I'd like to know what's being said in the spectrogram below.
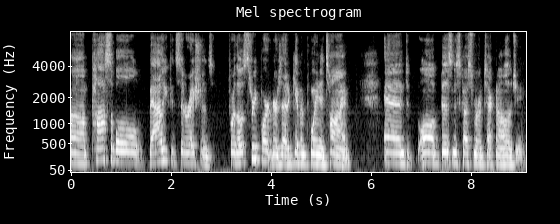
um, possible value considerations for those three partners at a given point in time, and all business, customer, and technology.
